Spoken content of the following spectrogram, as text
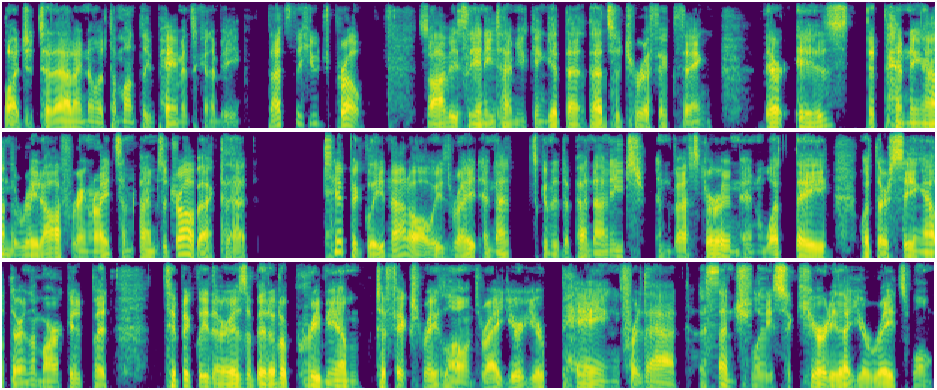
budget to that. I know what the monthly payment's going to be. That's the huge pro. So obviously anytime you can get that that's a terrific thing. There is depending on the rate offering right sometimes a drawback to that. Typically not always right? And that's going to depend on each investor and, and what they what they're seeing out there in the market. But typically there is a bit of a premium to fixed rate loans right you're you're paying for that essentially security that your rates won't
